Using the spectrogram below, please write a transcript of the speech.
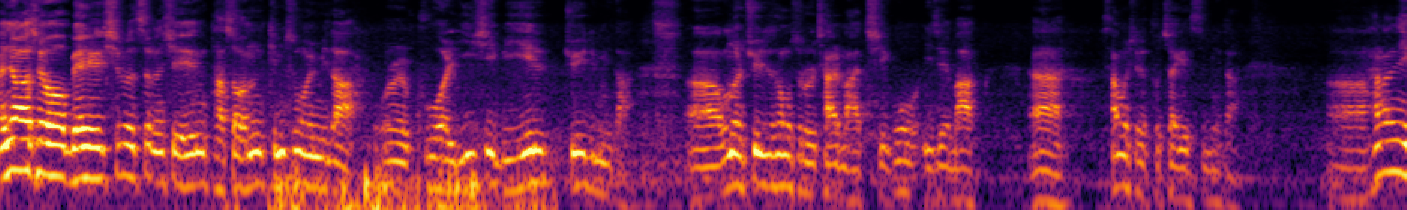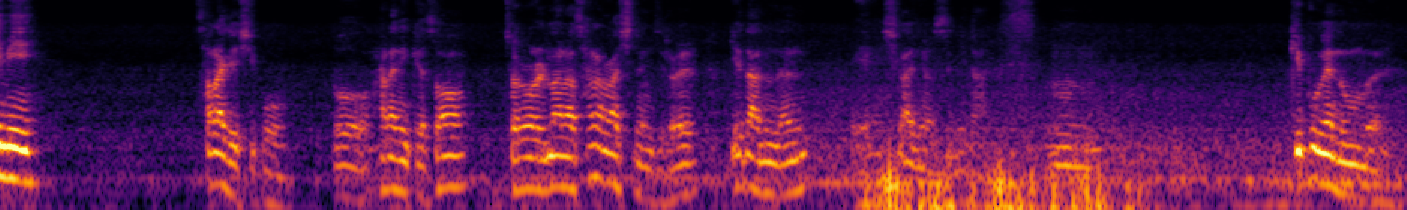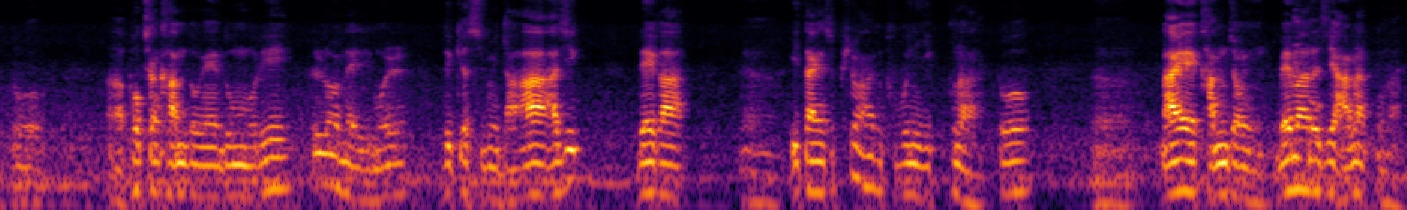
안녕하세요. 매일 시를 쓰는 시인 다선 김승호입니다. 오늘 9월 22일 주일입니다. 아, 오늘 주일 성수를 잘 마치고 이제 막 아, 사무실에 도착했습니다. 아, 하나님이 살아계시고 또 하나님께서 저를 얼마나 사랑하시는지를 깨닫는 예, 시간이었습니다. 음, 기쁨의 눈물 또 아, 벅찬 감동의 눈물이 흘러내림을 느꼈습니다. 아, 아직 내가 어, 이 땅에서 필요한 부분이 있구나. 또 어, 나의 감정이 메마르지 않았구나.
